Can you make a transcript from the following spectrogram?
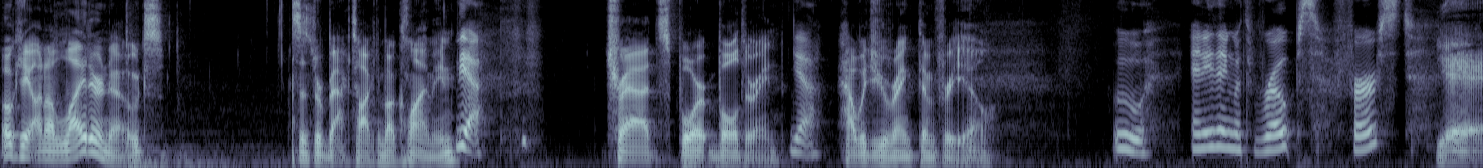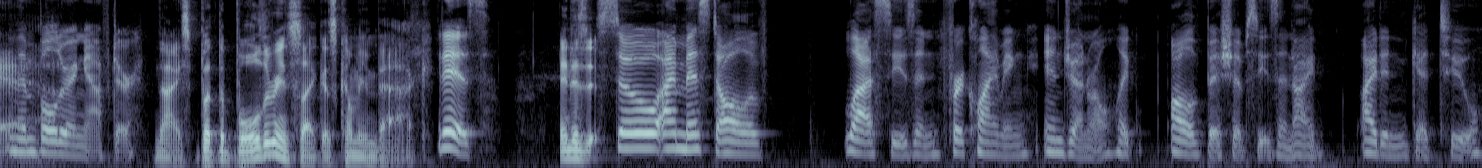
Okay, on a lighter note, since we're back talking about climbing, Yeah, trad, sport, bouldering. yeah. How would you rank them for you? Ooh, anything with ropes first, Yeah. and then bouldering after. Nice. But the bouldering cycle is coming back. It is. And is it So I missed all of last season for climbing in general, like all of Bishop season. I I didn't get to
